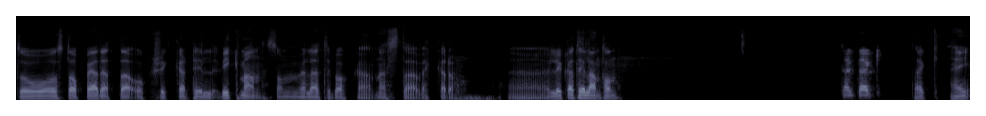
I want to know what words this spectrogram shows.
Då stoppar jag detta och skickar till Wickman som väl är tillbaka nästa vecka. Då. Eh, lycka till Anton. Tack, tack. Tack. Hej.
